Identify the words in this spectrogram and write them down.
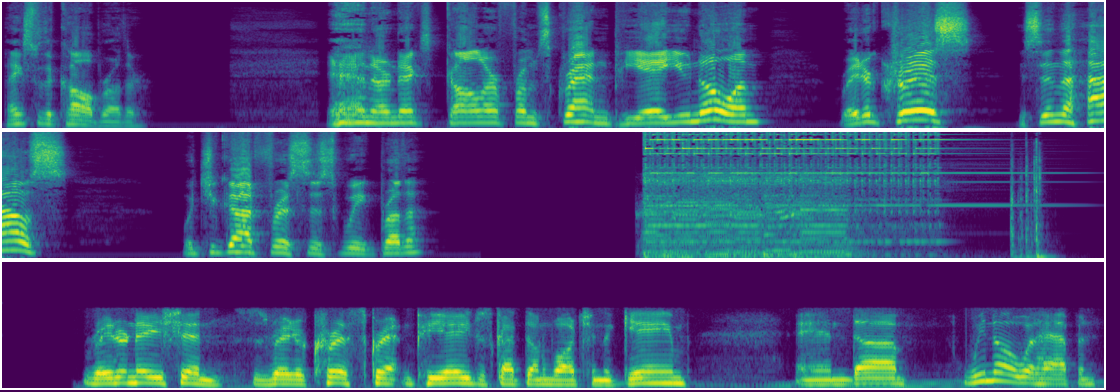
Thanks for the call, brother. And our next caller from Scranton, PA, you know him. Raider Chris is in the house. What you got for us this week, brother? Raider Nation, this is Raider Chris, Scranton, PA. Just got done watching the game, and uh, we know what happened.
